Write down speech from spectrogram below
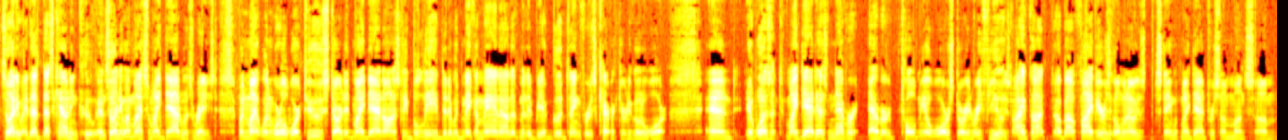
So anyway, that that's counting coup. And so anyway, that's my dad was raised. When my when World War II started, my dad on honestly believed that it would make a man out of him and it'd be a good thing for his character to go to war. And it wasn't. My dad has never, ever told me a war story and refused. I thought about five years ago when I was staying with my dad for some months, um,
